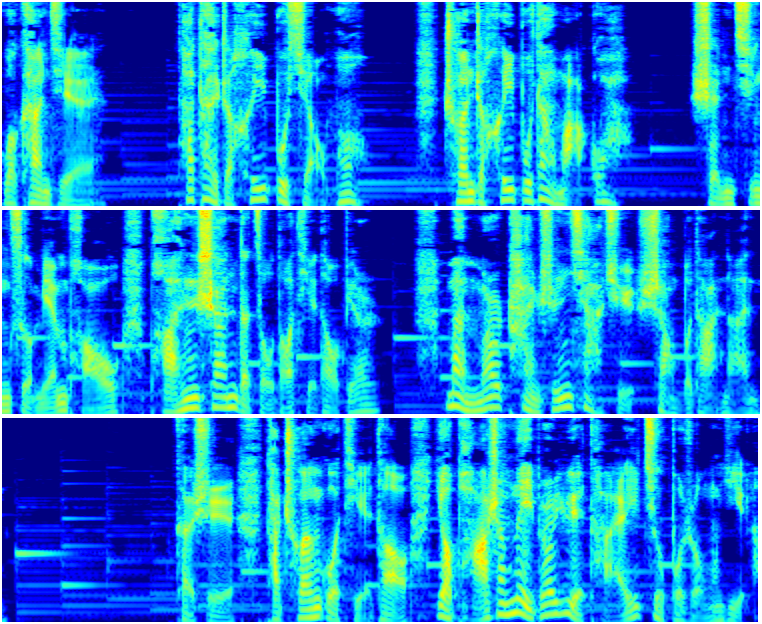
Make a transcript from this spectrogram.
我看见，他戴着黑布小帽，穿着黑布大马褂，深青色棉袍，蹒跚地走到铁道边慢慢探身下去，尚不大难。可是他穿过铁道，要爬上那边月台就不容易了。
